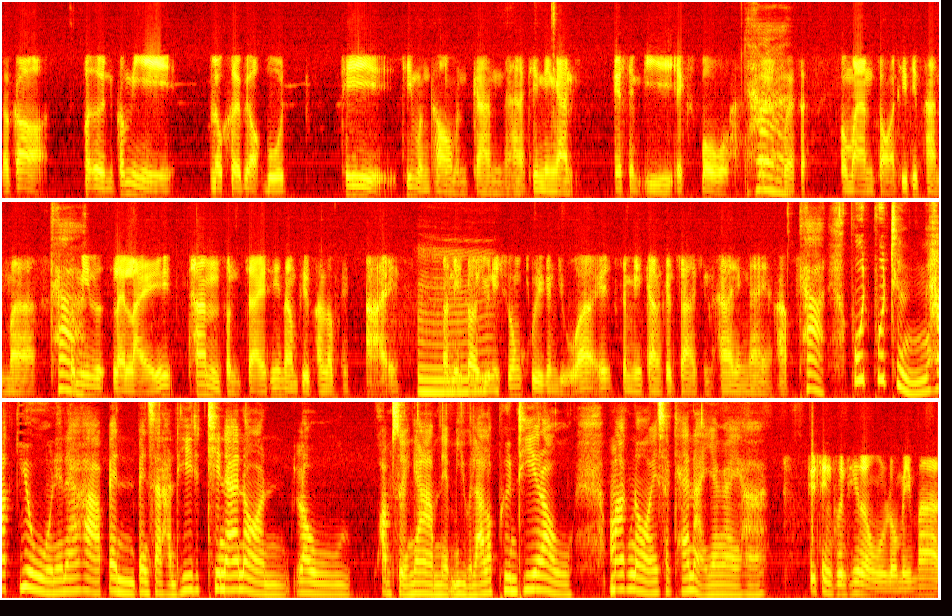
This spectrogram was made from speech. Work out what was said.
แล้วก็เผอิญก็มี เราเคยไปออกบูธที่ที่เมืองทองเหมือนกันนะฮะที่ในงาน SME Expo ค่ะเมื่อสักประมาณสองอาทิตย์ที่ผ่านมาค่ะก็มีหลาย ๆ ท่านสนใจที่นำผลิตภัณฑ์เราไปขายมตอนนี้ก็อยู่ในช่วงคุยกันอยู่ว่าเอ๊ะจะมีการกระจายสินค้ายังไงครับ ค่ะ พูดพูดถึงฮักยูเนี่ยนะคะ เป็นเป็นสถานที่ที่แน่นอนเราความสวยงามเนี่ยมีอยู่แล้วแล้วพื้นที่เรามากน้อยสักแค่ไหนยังไงคะ ที่จริงพื้นที่เราเราไม่มาก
